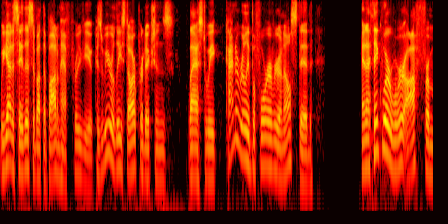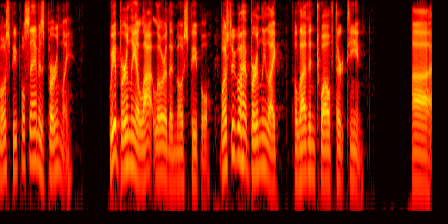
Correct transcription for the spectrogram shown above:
we got to say this about the bottom half preview because we released our predictions last week, kind of really before everyone else did. And I think where we're off from most people, Sam, is Burnley. We have Burnley a lot lower than most people. Most people have Burnley like 11, 12, 13. Uh,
